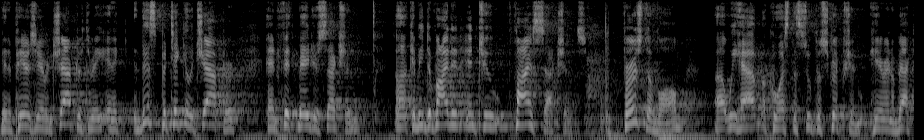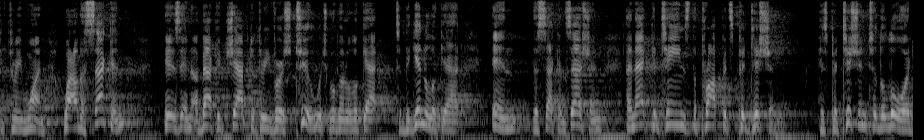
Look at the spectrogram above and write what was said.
It appears here in chapter 3. And in this particular chapter and fifth major section uh, can be divided into five sections. First of all, uh, we have, of course, the superscription here in Habakkuk 3.1, while the second is in Habakkuk chapter 3, verse 2, which we're going to look at, to begin to look at in the second session, and that contains the prophet's petition his petition to the Lord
